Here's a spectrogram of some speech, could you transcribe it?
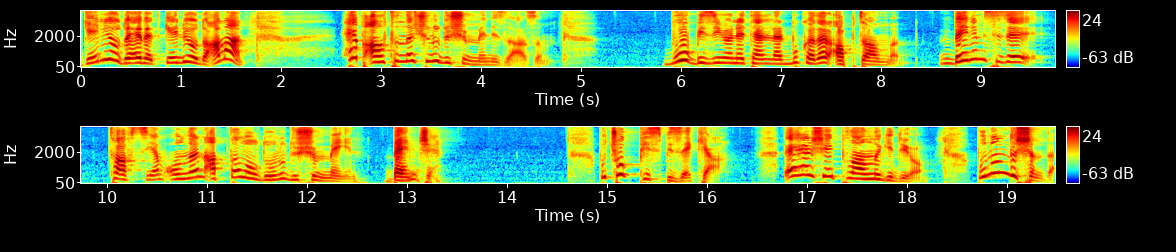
geliyordu evet geliyordu ama hep altında şunu düşünmeniz lazım. Bu bizi yönetenler bu kadar aptal mı? Benim size tavsiyem onların aptal olduğunu düşünmeyin bence. Bu çok pis bir zeka ve her şey planlı gidiyor. Bunun dışında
